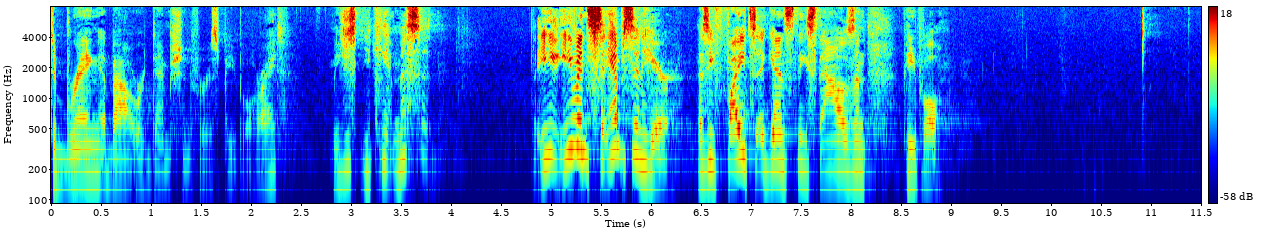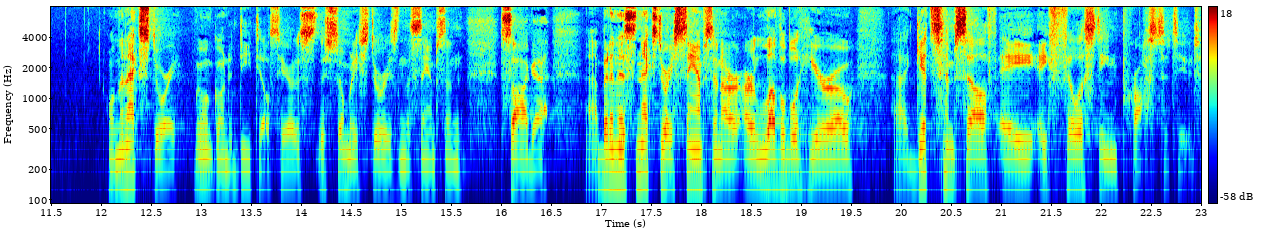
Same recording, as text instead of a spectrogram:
to bring about redemption for his people, right? I mean, you just you can't miss it. Even Samson here, as he fights against these thousand people, well, the next story, we won't go into details here. There's, there's so many stories in the Samson saga. Uh, but in this next story, Samson, our, our lovable hero, uh, gets himself a, a Philistine prostitute.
